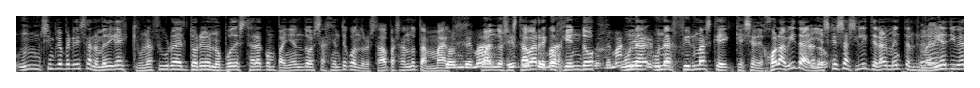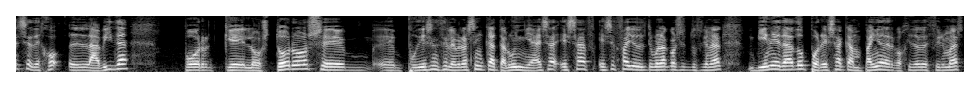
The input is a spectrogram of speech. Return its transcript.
un simple periodista no me digáis que una figura del toreo no puede estar acompañando a esa gente cuando lo estaba pasando tan mal, cuando se estaba recogiendo unas firmas que, que, se dejó la vida. Y es que es así literalmente. Luis María Giver se dejó la vida porque los toros eh, eh, pudiesen celebrarse en Cataluña. Esa, esa, ese fallo del Tribunal Constitucional viene dado por esa campaña de recogida de firmas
